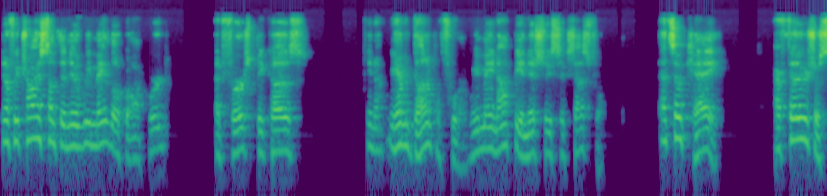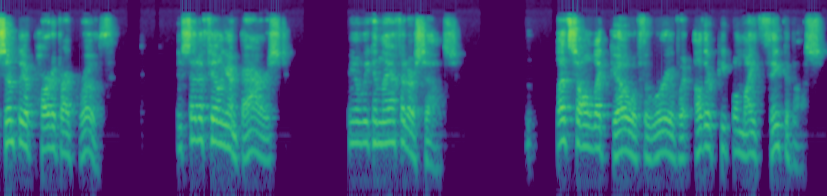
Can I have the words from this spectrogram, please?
You know, if we try something new, we may look awkward at first because you know, we haven't done it before. We may not be initially successful. That's okay. Our failures are simply a part of our growth. Instead of feeling embarrassed, you know, we can laugh at ourselves. Let's all let go of the worry of what other people might think of us.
